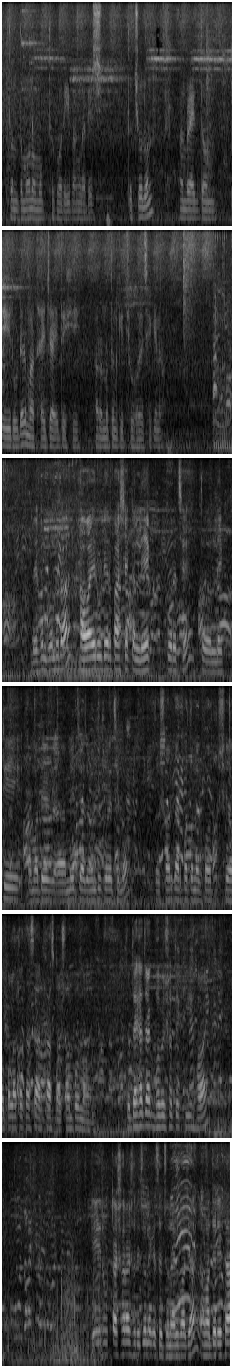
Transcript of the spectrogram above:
অত্যন্ত মনোমুগ্ধকর এই বাংলাদেশ। তো চলুন, আমরা একদম এই রোডের মাথায় যাই, দেখি আরও নতুন কিছু হয়েছে কিনা। দেখুন বন্ধুরা, হাওয়াই রোডের পাশে একটা লেক করেছে। তো লেকটি আমাদের মির্জা জয়ন্তী করেছিল। তো সরকার পতনের পর সে অপলাতক আছে আর কাজটা সম্পূর্ণ হয়নি। তো দেখা যাক ভবিষ্যতে কি হয়। এই রুটটা সরাসরি চলে গেছে জুনাইল বাজার। আমাদের এটা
